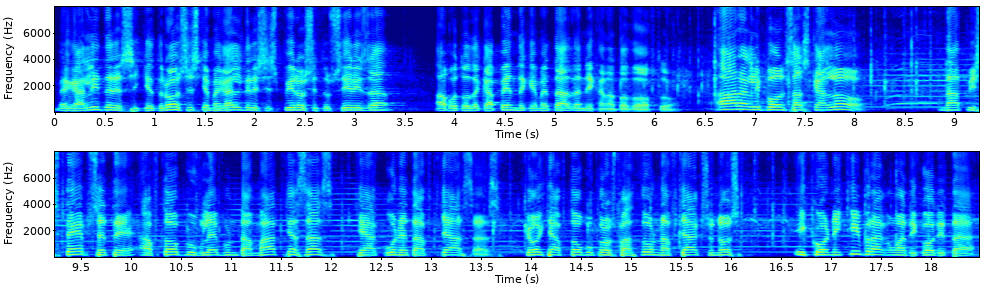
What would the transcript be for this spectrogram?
μεγαλύτερες συγκεντρώσεις και μεγαλύτερη συσπήρωση του ΣΥΡΙΖΑ από το 2015 και μετά δεν είχα να το δω αυτό. Άρα λοιπόν σας καλώ να πιστέψετε αυτό που βλέπουν τα μάτια σας και ακούνε τα αυτιά σας και όχι αυτό που προσπαθούν να φτιάξουν ως εικονική πραγματικότητα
